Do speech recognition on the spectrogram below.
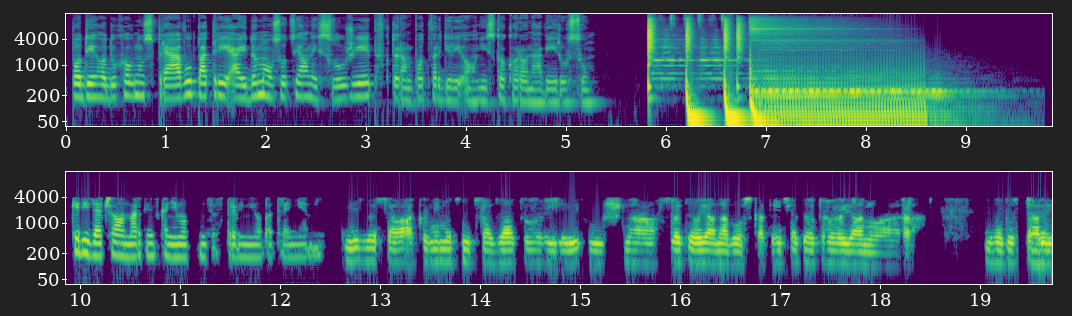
Pod jeho duchovnú správu patrí aj domov sociálnych služieb, v ktorom potvrdili ohnisko koronavírusu. Kedy začala Martinská nemocnica s prvými opatreniami? My sme sa ako nemocnica zatvorili už na Sv. Jana Voska 31. januára. My sme dostali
